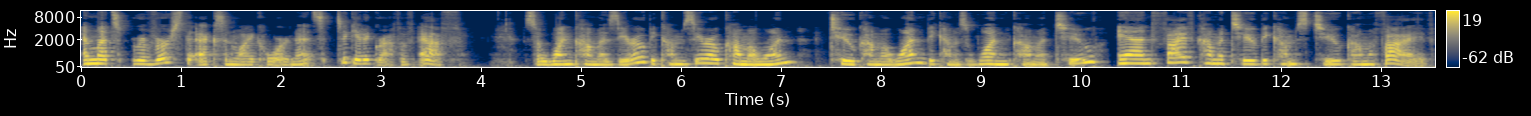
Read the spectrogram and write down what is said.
and let's reverse the x and y coordinates to get a graph of f. So 1 comma 0 becomes 0 comma 1 2 comma 1 becomes 1 comma 2 and 5 comma 2 becomes 2 comma 5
